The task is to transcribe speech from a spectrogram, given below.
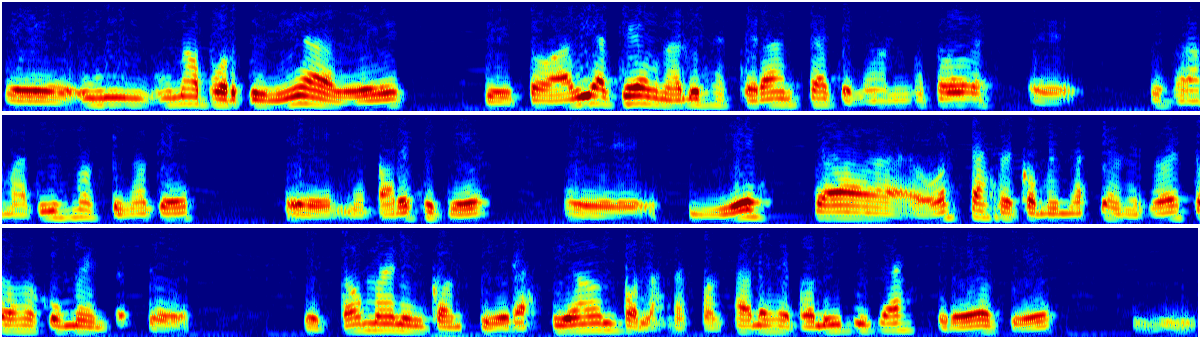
eh, una oportunidad de que todavía queda una luz de esperanza, que no, todo es eh, es dramatismo, sino que eh, me parece que eh, si esta o estas recomendaciones o estos documentos se, se toman en consideración por los responsables de políticas, creo que si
